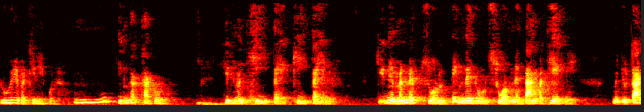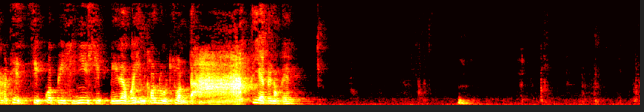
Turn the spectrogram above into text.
รู้ได้ปะทีนี้คนน่ะกินคักๆเลยกินมันขี่แตกขี่แตกกินเนี่ยมันแบบสวมเต็มได้ดูดสวมในต่างประเทศนี่มันอยู่ต่างประเทศสิบกว่าปีสิยี่สิบปีแล้วว่าเห็นเขาดูดสวมตาเทียไปหน่อยเองอืมอืม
